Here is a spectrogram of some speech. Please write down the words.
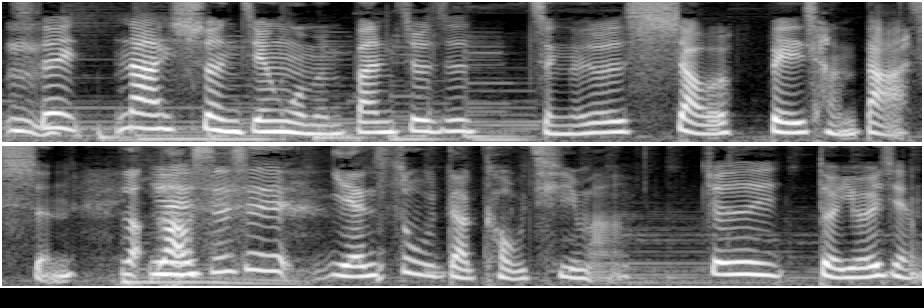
嗯。所以那一瞬间，我们班就是整个就是笑得非常大声，老老师是严肃的口气吗？就是对有一点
